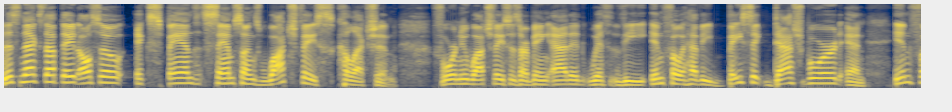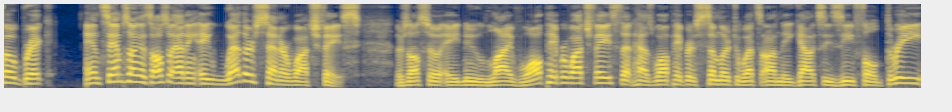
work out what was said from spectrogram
This next update also expands Samsung's watch face collection. Four new watch faces are being added with the info heavy basic dashboard and info brick and Samsung is also adding a Weather Center watch face. There's also a new live wallpaper watch face that has wallpapers similar to what's on the Galaxy Z Fold 3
